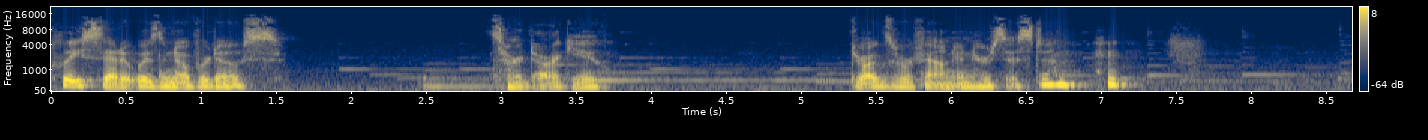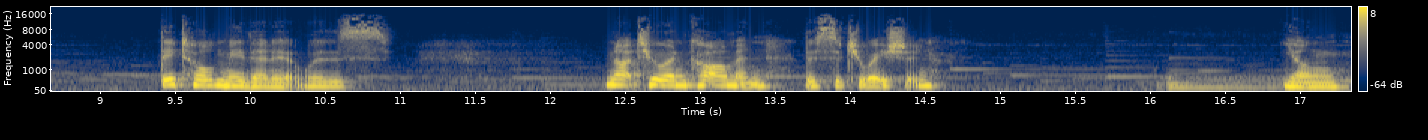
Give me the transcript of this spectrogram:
Police said it was an overdose. It's hard to argue. Drugs were found in her system. they told me that it was not too uncommon, this situation. Young,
